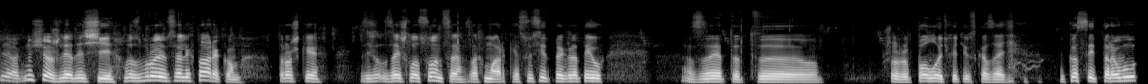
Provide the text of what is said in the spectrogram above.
Так, ну що ж, глядачі, озброївся ліхтариком. Трошки зайшло сонце за хмарки. Сусід прекратив з этот, е, що ж, полоть хотів сказати, косить траву.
